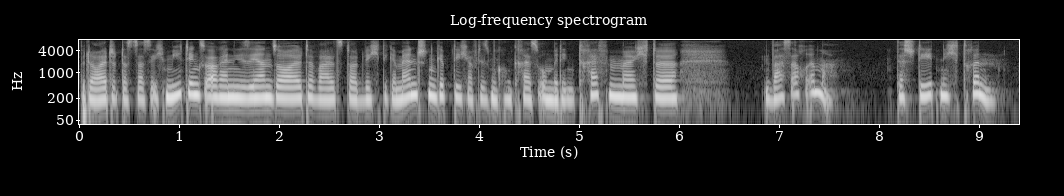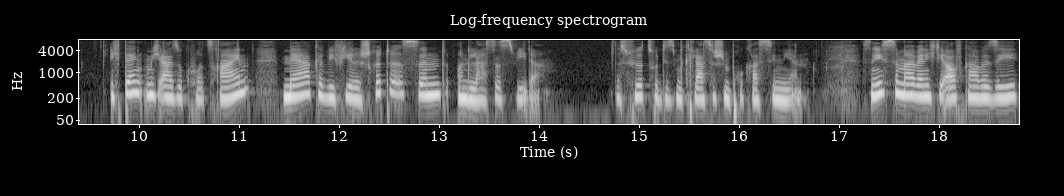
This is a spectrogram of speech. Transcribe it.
Bedeutet das, dass ich Meetings organisieren sollte, weil es dort wichtige Menschen gibt, die ich auf diesem Kongress unbedingt treffen möchte? Was auch immer. Das steht nicht drin. Ich denke mich also kurz rein, merke, wie viele Schritte es sind und lasse es wieder. Das führt zu diesem klassischen Prokrastinieren. Das nächste Mal, wenn ich die Aufgabe sehe,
